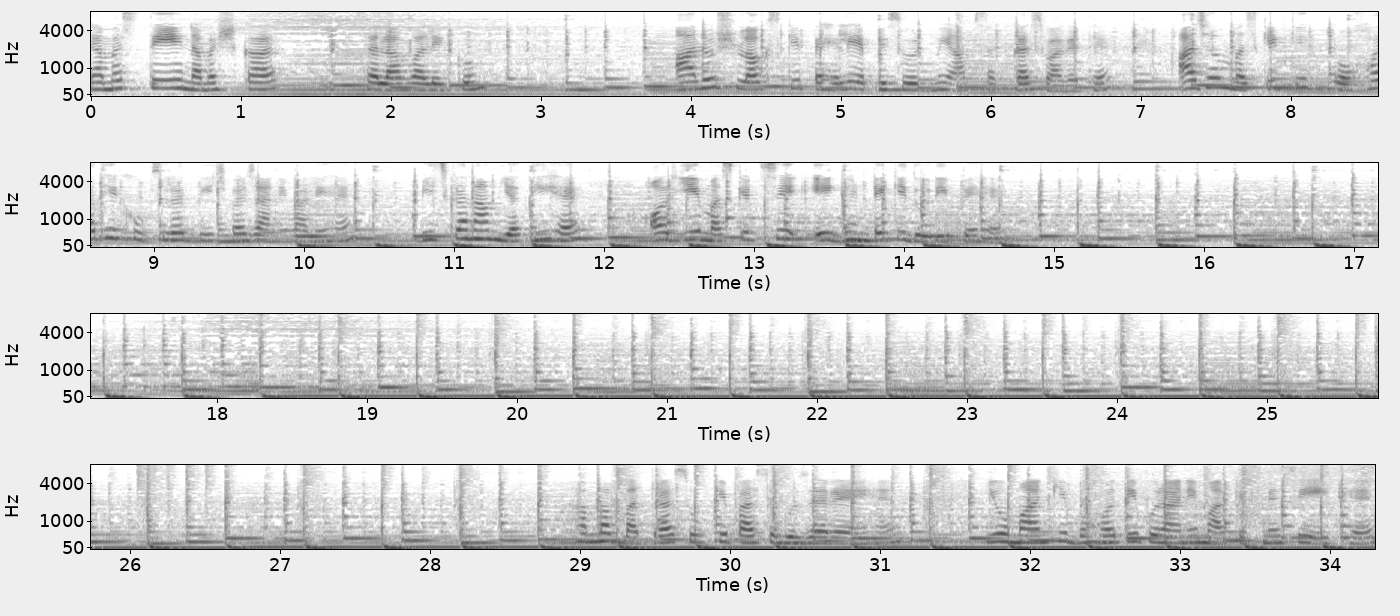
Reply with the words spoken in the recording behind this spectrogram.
नमस्ते, नमस्कार। सलाम वालेकुम। आनुष व्लॉग्स के पहले एपिसोड में आप सबका स्वागत है। आज हम मस्किट के बहुत ही खूबसूरत बीच पर जाने वाले हैं। बीच का नाम यति है और ये मस्किट से एक घंटे की दूरी पे है। हम अब मत्रा सूख के पास से गुजर रहे हैं। ये ओमान की बहुत ही पुराने मार्केट में से एक है।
